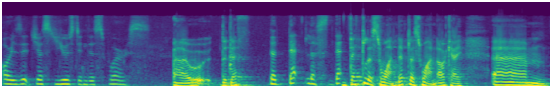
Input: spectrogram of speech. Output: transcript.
Or is it just used in this verse? Uh, the death, The deathless, death, deathless one, deathless one, okay. Um,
